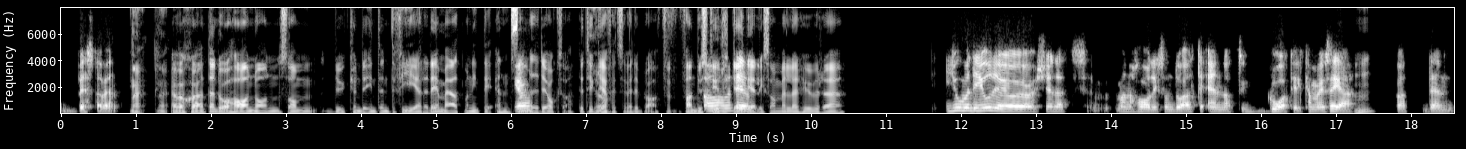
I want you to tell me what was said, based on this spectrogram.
bästa vän. nej, nej. Men vad skönt ändå att ha någon som du kunde identifiera dig med, att man inte är ensam Ja. i det också. Det tycker Ja. jag faktiskt är väldigt bra. Fann du Ja, styrka det- i det liksom, eller hur? eh, Jo, men det gjorde jag. Jag kände att man har liksom då alltid en att gå till kan man ju säga. Mm, För att den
